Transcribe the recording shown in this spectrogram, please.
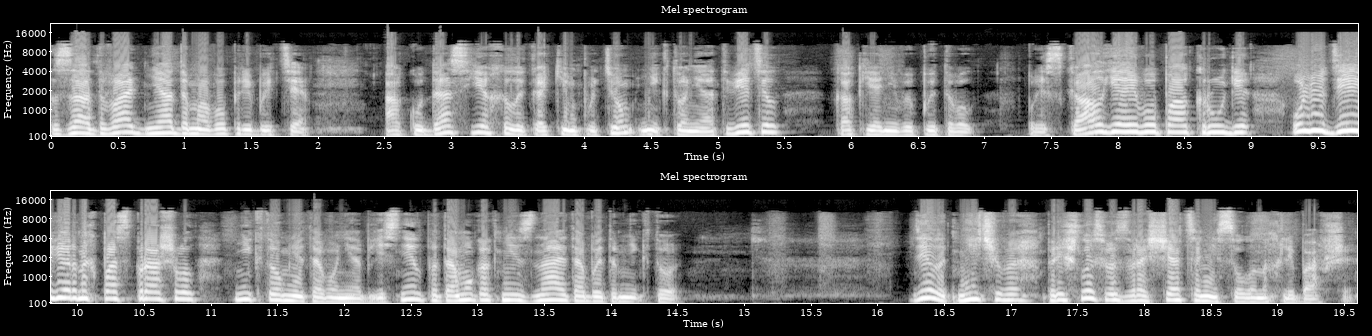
за два дня до моего прибытия». А куда съехал и каким путем, никто не ответил, как я не выпытывал. Поискал я его по округе, у людей верных поспрашивал, никто мне того не объяснил, потому как не знает об этом никто. Делать нечего, пришлось возвращаться несолоно хлебавши.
